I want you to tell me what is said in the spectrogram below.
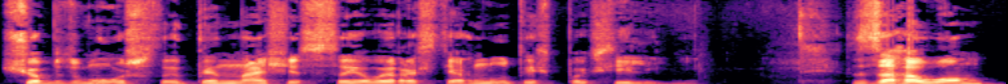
щоб змусити наші сили розтягнутися по всій лінії. Загалом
